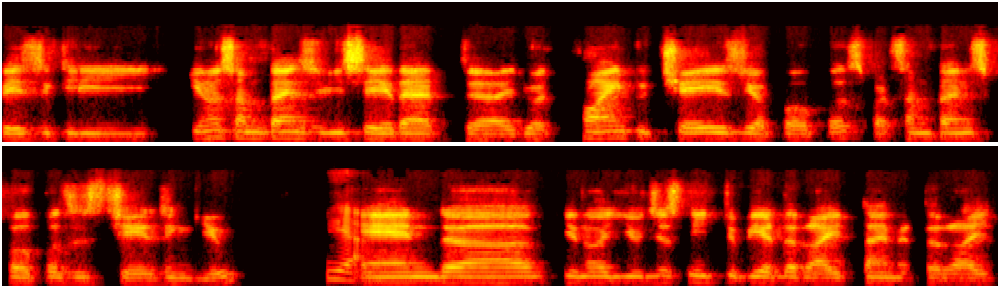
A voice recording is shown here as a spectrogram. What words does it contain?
basically, you know, sometimes we say that uh, you're trying to chase your purpose, but sometimes purpose is chasing you yeah. And uh, you know you just need to be at the right time at the right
